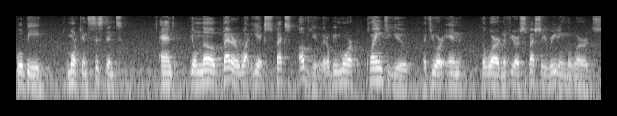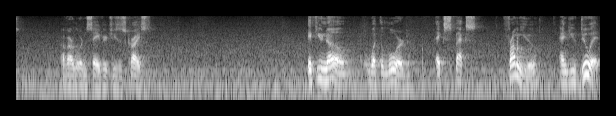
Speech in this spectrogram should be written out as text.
will be more consistent and you'll know better what he expects of you. It'll be more plain to you if you are in the Word and if you're especially reading the words of our Lord and Savior Jesus Christ. If you know what the Lord expects from you and you do it,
